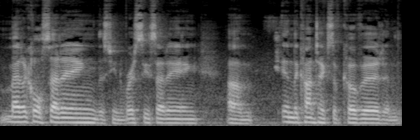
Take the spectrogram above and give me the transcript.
medical setting, this university setting, um, in the context of COVID and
